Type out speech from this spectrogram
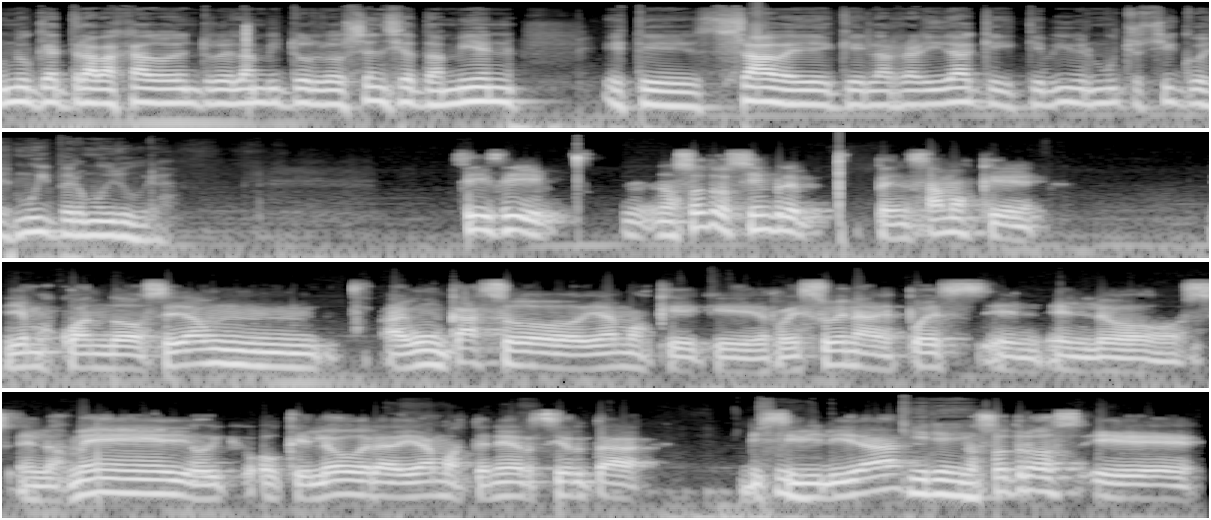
Uno que ha trabajado dentro del ámbito de la docencia también este, sabe que la realidad que, viven muchos chicos es muy, pero muy dura. Sí, sí. Nosotros siempre pensamos que, digamos, cuando se da un, algún caso, digamos, que, resuena después en, los, en los medios o que logra, digamos, tener cierta visibilidad. Nosotros eh,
